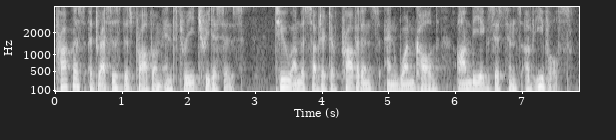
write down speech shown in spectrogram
Proclus addresses this problem in three treatises two on the subject of providence and one called On the Existence of Evils.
